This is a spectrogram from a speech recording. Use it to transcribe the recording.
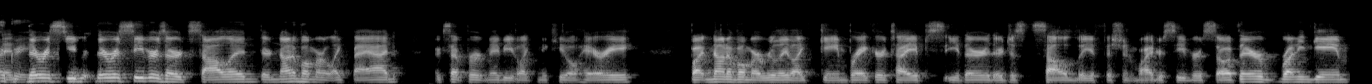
Agreed. their receiver, their receivers are solid. They're none of them are like bad, except for maybe like N'Keal Harry, but none of them are really like game breaker types either. They're just solidly efficient wide receivers. So if they're running game,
